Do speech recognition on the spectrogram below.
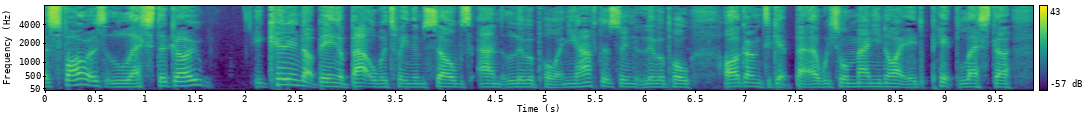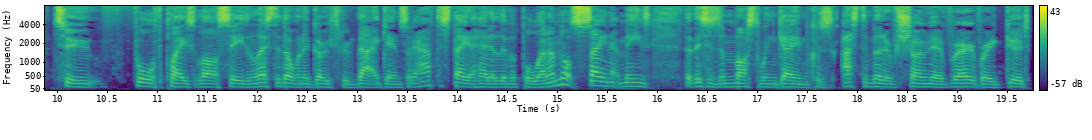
as far as Leicester go, it could end up being a battle between themselves and Liverpool. And you have to assume that Liverpool are going to get better. We saw Man United pip Leicester to fourth place last season. Leicester don't want to go through that again, so they have to stay ahead of Liverpool. And I'm not saying that means that this is a must win game because Aston Villa have shown they're very, very good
